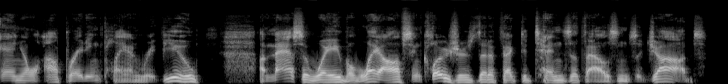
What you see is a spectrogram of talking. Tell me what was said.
annual operating plan review, a massive wave of layoffs and closures that affected tens of thousands of jobs.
